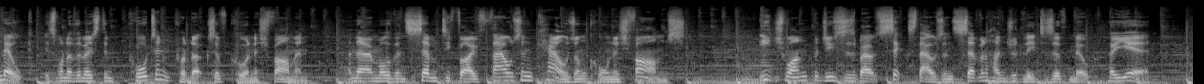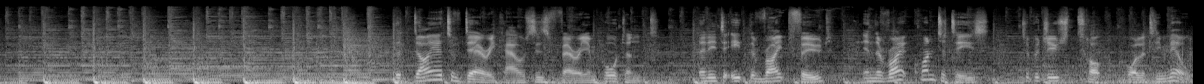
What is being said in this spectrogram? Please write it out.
Milk is one of the most important products of Cornish farming, and there are more than 75,000 cows on Cornish farms. Each one produces about 6,700 litres of milk per year. The diet of dairy cows is very important. They need to eat the right food, in the right quantities, to produce top quality milk.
